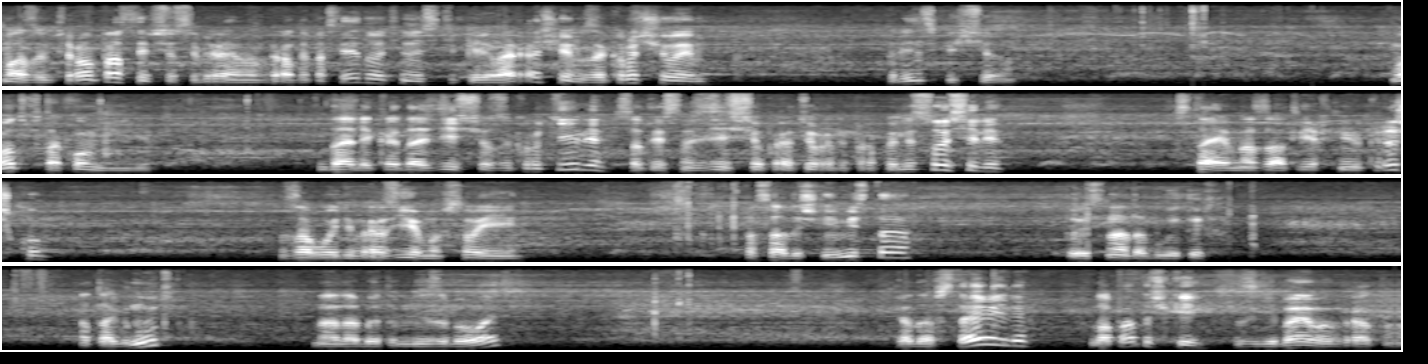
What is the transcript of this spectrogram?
смазываем термопастой, все собираем в обратной последовательности, переворачиваем, закручиваем. В принципе, все. Вот в таком виде. Далее, когда здесь все закрутили, соответственно, здесь все протерли, пропылесосили, ставим назад верхнюю крышку, заводим разъемы в свои посадочные места. То есть надо будет их отогнуть, надо об этом не забывать. Когда вставили, лопаточкой загибаем обратно.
